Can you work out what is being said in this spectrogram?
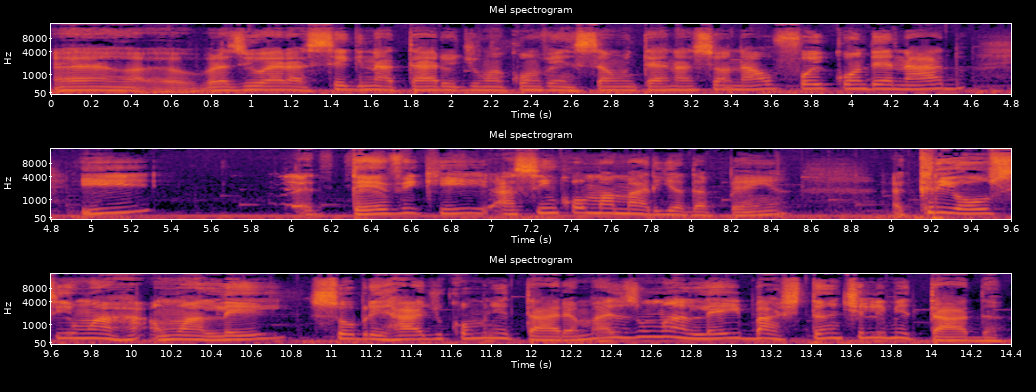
eh, o Brasil era signatário de uma convenção internacional, foi condenado e eh, teve que, assim como a Maria da Penha, eh, criou-se uma, uma lei sobre rádio comunitária, mas uma lei bastante limitada.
